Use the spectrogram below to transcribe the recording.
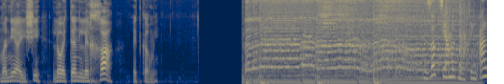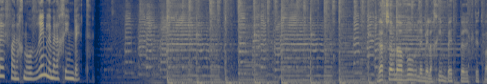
מניע אישי, לא אתן לך את כרמי. בזאת סיימנו את מלכים א', ואנחנו עוברים למלכים ב'. ועכשיו נעבור למלכים ב' פרק ט"ו.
